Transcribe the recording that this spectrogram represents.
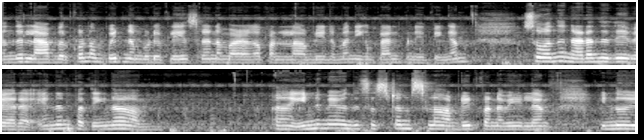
வந்து லேப் இருக்கோம். நம்ம போயிட்டு நம்மளுடைய பிளேஸில் நம்ம அழகாக பண்ணலாம் அப்படின்ற மாதிரி நீங்கள் பிளான் பண்ணியிருப்பீங்க ஸோ வந்து நடந்ததே வேறு. என்னென்னு பார்த்தீங்கன்னா இன்னுமே வந்து சிஸ்டம்ஸ்லாம் அப்டேட் பண்ணவே இல்லை. இன்னும்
